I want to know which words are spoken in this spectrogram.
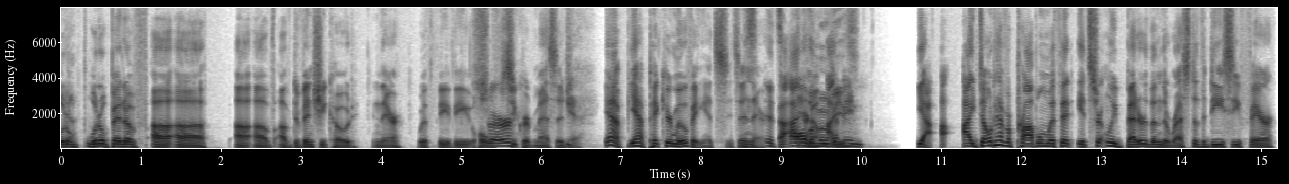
little little bit of uh, uh uh of of Da Vinci Code in there with the the whole Sure. secret message. Yeah. yeah, yeah. Pick your movie. It's it's in there. it's I- I all don't the know. Movies. I mean, yeah, I, I don't have a problem with it. It's certainly better than the rest of the DC fare,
